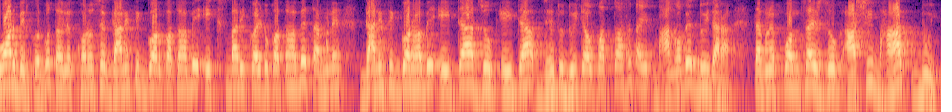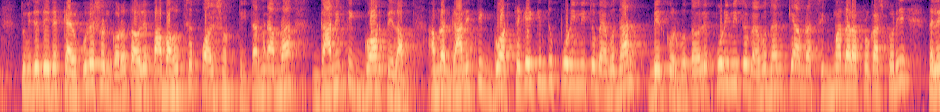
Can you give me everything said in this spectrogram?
গড় বের করব। তাহলে খরচের গাণিতিক গড় কত হবে? এক্স বার ইকুয়াল টু কত হবে? তার মানে গাণিতিক গড় হবে এইটা যোগ এইটা, যেহেতু দুইটা উপাত্ত আছে, তাই ভাগ হবে দুই দ্বারা। তার মানে পঞ্চাশ যোগ আশি ভাগ দুই। তুমি যদি এটা ক্যালকুলেশন করো, তাহলে পাবা হচ্ছে পঁয়ষট্টি। তার মানে আমরা গাণিতিক গড় পেলাম। আমরা গাণিতিক গড় থেকেই কিন্তু পরিমিত ব্যবধান বের করব। তাহলে পরিমিত ব্যবধানকে আমরা সিগমা দ্বারা প্রকাশ করি। তাহলে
